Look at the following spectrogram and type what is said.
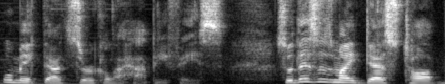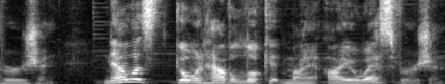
We'll make that circle a happy face so this is my desktop version. Now let's go and have a look at my iOS version.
